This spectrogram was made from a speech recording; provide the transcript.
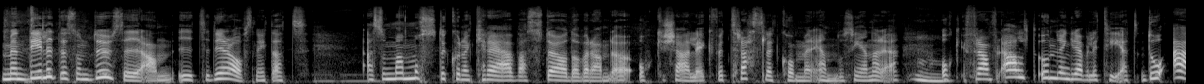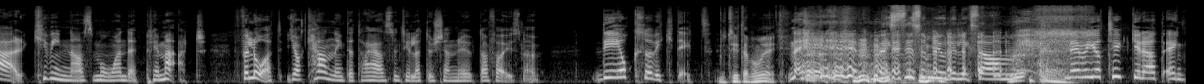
Men det är lite som du säger Ann i tidigare avsnitt att alltså, man måste kunna kräva stöd av varandra och kärlek för trasslet kommer ändå senare. Och framförallt under en graviditet då är kvinnans mående primärt. Förlåt, jag kan inte ta hänsyn till att du känner dig utanför just nu. Det är också viktigt. Du tittar på mig. Nisse som gjorde liksom... Nej men jag tycker att en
